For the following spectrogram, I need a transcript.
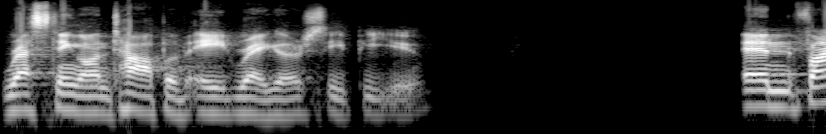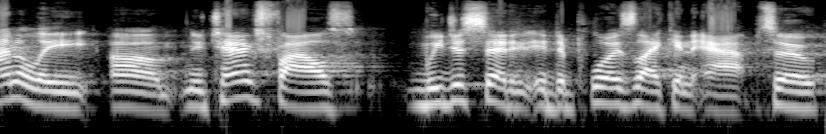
resting on top of 8 regular CPU. And finally, um, Nutanix files, we just said it, it, deploys like an app. So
